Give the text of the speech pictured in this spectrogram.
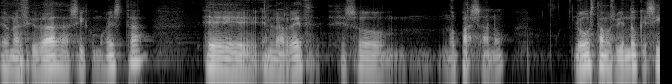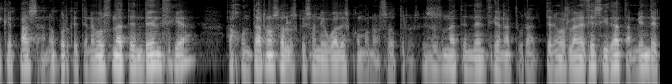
una ciudad así como esta, eh, en la red eso no pasa. ¿no? Luego estamos viendo que sí que pasa, ¿no? porque tenemos una tendencia a juntarnos a los que son iguales como nosotros. Eso es una tendencia natural. Tenemos la necesidad también de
